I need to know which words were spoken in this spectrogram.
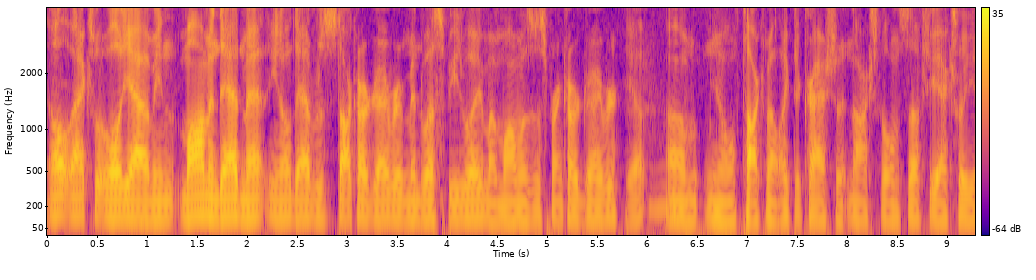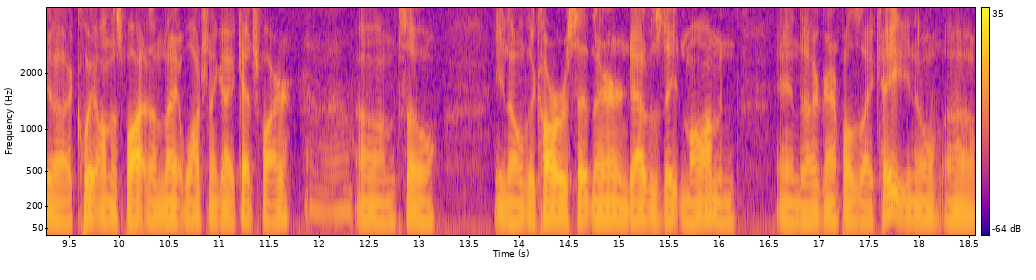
Oh, actually, well, yeah. I mean, mom and dad met. You know, dad was a stock car driver at Midwest Speedway. My mom was a sprint car driver. Yep. Um, you know, talked about like the crash at Knoxville and stuff. She actually uh, quit on the spot one night watching a guy catch fire. Um, so, you know, the car was sitting there, and Dad was dating Mom, and and uh, Grandpa was like, "Hey, you know, uh,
